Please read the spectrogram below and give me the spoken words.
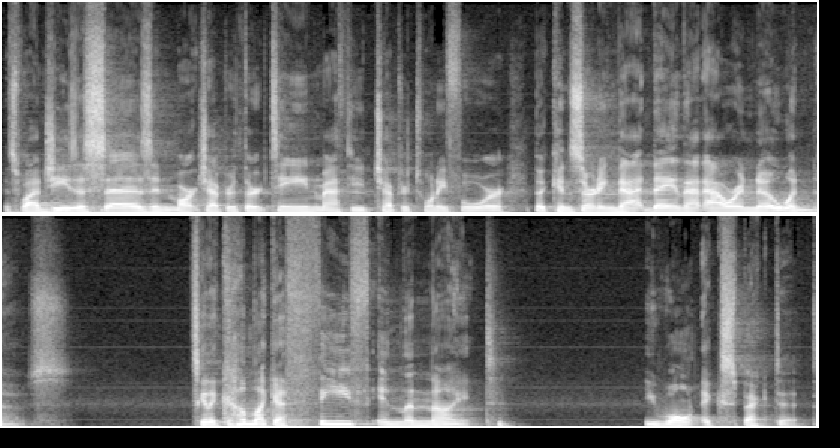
That's why Jesus says in Mark chapter 13, Matthew chapter 24, but concerning that day and that hour, no one knows. It's going to come like a thief in the night. You won't expect it.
